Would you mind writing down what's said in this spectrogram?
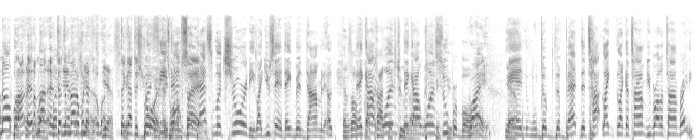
No, but I, I'm not. line. It But doesn't matter. answer We're is yes, yes, they got destroyed. But see, That's what I'm saying. But that's maturity. Like you said, they've been dominant. Oh, and it's also they got one. too, they got one Super Bowl. Right. Yeah. And the the bet the top like like a Tom you brought up Tom Brady.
